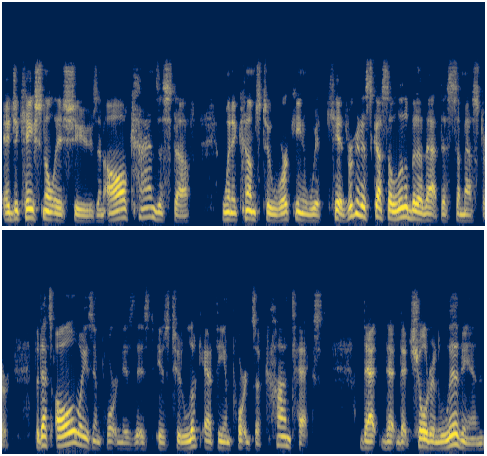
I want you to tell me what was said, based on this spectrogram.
educational issues and all kinds of stuff when it comes to working with kids. We're going to discuss a little bit of that this semester, but that's always important is, is, is to look at the importance of context that, that, that children live in,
